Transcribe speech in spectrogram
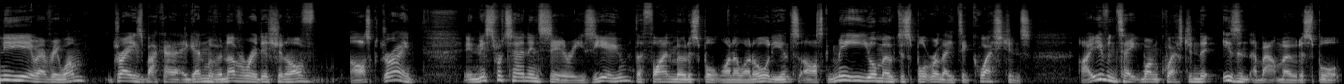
New Year, everyone. Dre's back at it again with another edition of Ask Dre. In this returning series, you, the fine Motorsport 101 audience, ask me your motorsport related questions. I even take one question that isn't about motorsport,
